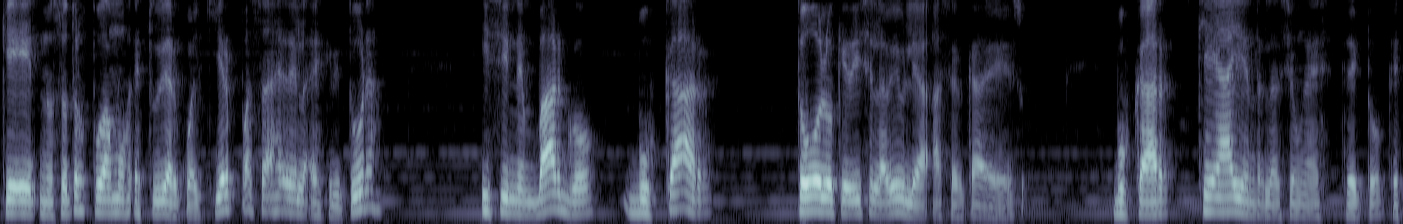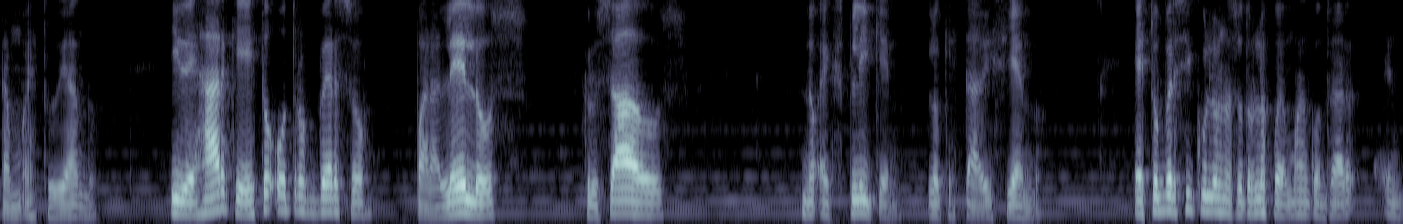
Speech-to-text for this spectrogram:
que nosotros podamos estudiar cualquier pasaje de la escritura y sin embargo buscar todo lo que dice la Biblia acerca de eso. Buscar qué hay en relación a este texto que estamos estudiando y dejar que estos otros versos paralelos, cruzados, nos expliquen lo que está diciendo. Estos versículos nosotros los podemos encontrar en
